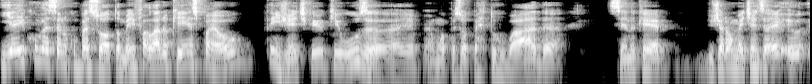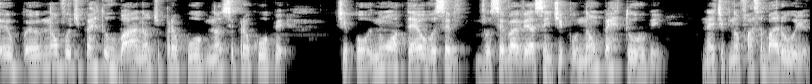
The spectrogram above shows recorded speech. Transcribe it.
E aí, conversando com o pessoal também, falaram que em espanhol tem gente que, que usa, é, é uma pessoa perturbada, sendo que é, geralmente a gente diz, eu, eu, eu não vou te perturbar, não te preocupe, não se preocupe. Tipo, num hotel você, você vai ver assim, tipo, não perturbe né? Tipo, não faça barulho.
